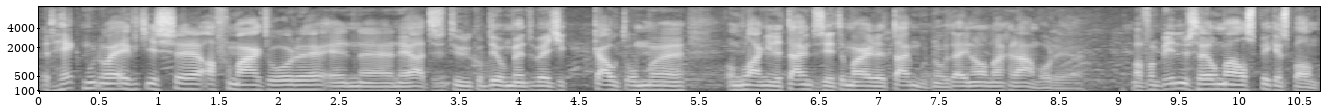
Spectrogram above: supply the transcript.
het hek moet nog eventjes uh, afgemaakt worden. En uh, nou ja, het is natuurlijk op dit moment een beetje koud om, om lang in de tuin te zitten. Maar de tuin moet nog het een en ander gedaan worden. Maar van binnen is het helemaal spik en span.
